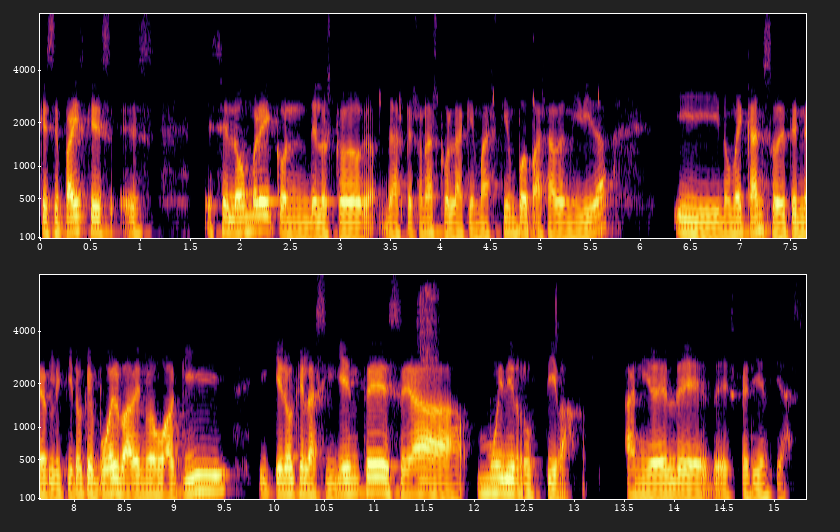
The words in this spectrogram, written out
Que sepáis que es, es- es el hombre con, de, los, que- de las personas con la que más tiempo he pasado en mi vida y no me canso de tenerle. Quiero que vuelva de nuevo aquí y quiero que la siguiente sea muy disruptiva a nivel de, de experiencias.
